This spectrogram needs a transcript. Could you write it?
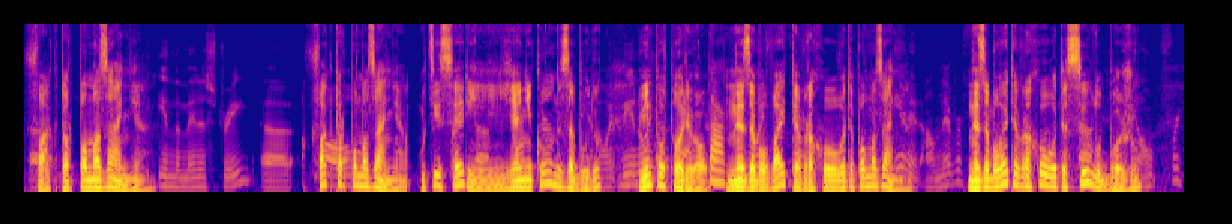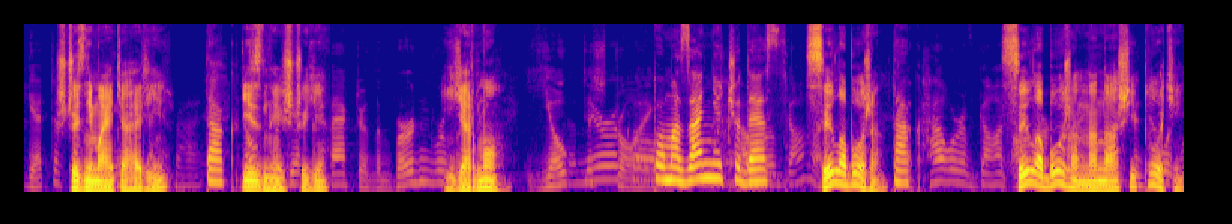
Фактор помазання. Фактор помазання у цій серії я ніколи не забуду. Він повторював: Так. не забувайте враховувати помазання, не забувайте враховувати силу Божу, що знімає тягарі Так. і знищує ярмо. Помазання чудес. Сила Божа, Так. сила Божа на нашій плоті,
